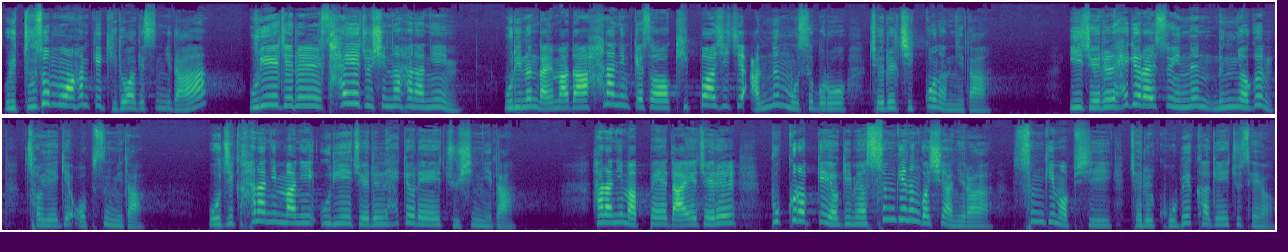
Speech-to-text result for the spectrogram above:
우리 두 손 모아 함께 기도하겠습니다. 우리의 죄를 사해 주시는 하나님, 우리는 날마다 하나님께서 기뻐하시지 않는 모습으로 죄를 짓곤 합니다. 이 죄를 해결할 수 있는 능력은 저에게 없습니다. 오직 하나님만이 우리의 죄를 해결해 주십니다. 하나님 앞에 나의 죄를 부끄럽게 여기며 숨기는 것이 아니라 숨김없이 죄를 고백하게 해주세요.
